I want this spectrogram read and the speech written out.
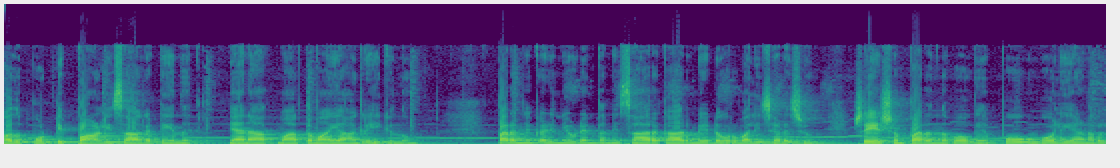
അത് പൊട്ടിപ്പാളീസാകട്ടെ എന്ന് ഞാൻ ആത്മാർത്ഥമായി ആഗ്രഹിക്കുന്നു. പറഞ്ഞു കഴിഞ്ഞ ഉടൻ തന്നെ സാറ കാറിന്റെ ഡോർ വലിച്ചടച്ചു. ശേഷം പറന്നു പോക പോകും പോലെയാണ് അവൾ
